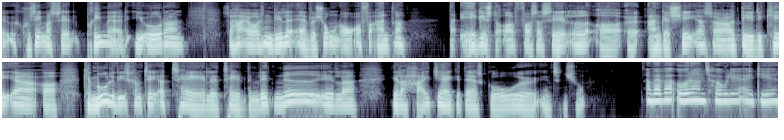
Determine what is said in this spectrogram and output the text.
jeg kunne se mig selv primært i otteren, så har jeg også en lille aversion over for andre, der ikke står op for sig selv og øh, engagerer sig og dedikerer og kan muligvis komme til at tale, tale dem lidt ned eller, eller hijacke deres gode øh, intention. Og hvad var otterens holy idea?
